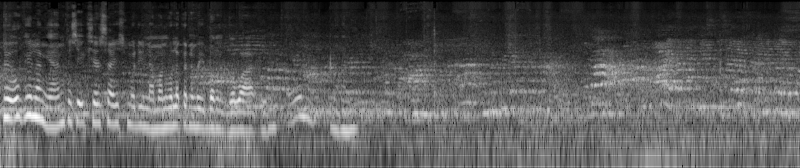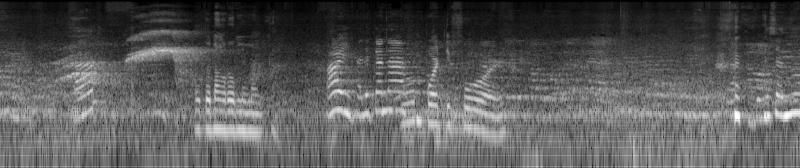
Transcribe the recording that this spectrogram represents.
Pero okay lang yan kasi exercise mo din naman. Wala ka na may ibang gawain. Ayun. Mhm. Ha? Ito ng room ni Micah. Ay, halika na. Room 44. Bilisan mo.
